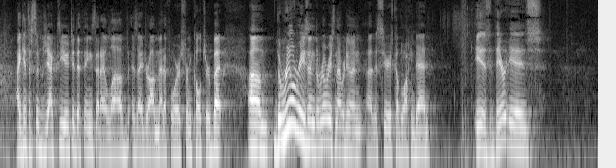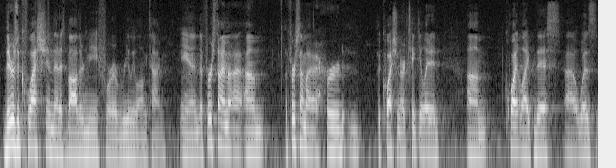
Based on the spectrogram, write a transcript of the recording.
I, get to subject you to the things that I love as I draw metaphors from culture. But um, the real reason, the real reason that we're doing uh, this series called The Walking Dead is there is there's a question that has bothered me for a really long time. And the first time I, um, the first time I heard the question articulated um, quite like this uh, was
